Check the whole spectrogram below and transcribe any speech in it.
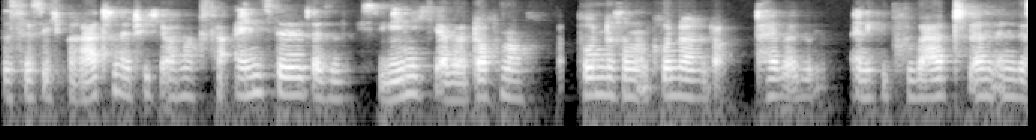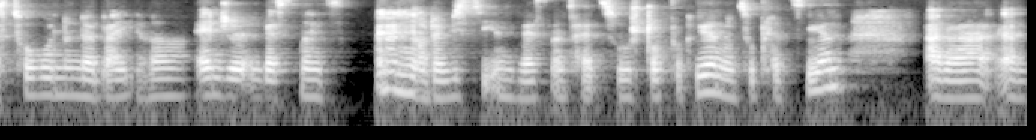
Das heißt, ich berate natürlich auch noch vereinzelt, also nicht wenig, aber doch noch Gründerinnen und Gründer und auch teilweise einige Privatinvestorinnen dabei, ihre Angel Investments oder VC Investments halt zu strukturieren und zu platzieren. Aber ähm,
